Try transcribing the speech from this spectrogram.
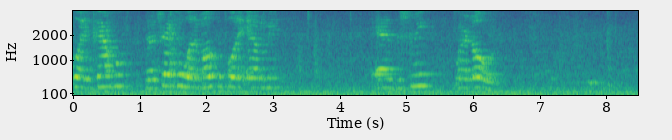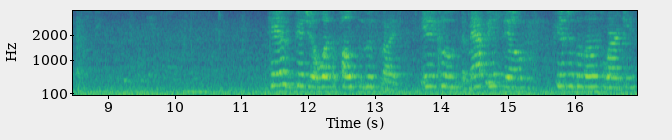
For example, the attraction was the most important element as the streets were lower. Here's a picture of what the poster looks like. It includes the map itself, pictures of us working,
